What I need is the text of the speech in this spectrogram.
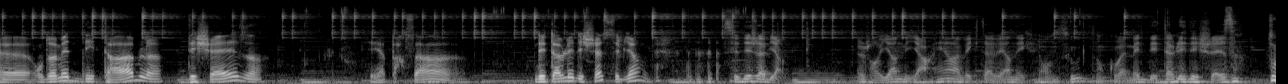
Euh, on doit mettre des tables, des chaises. Et à part ça, euh, des tables et des chaises, c'est bien. C'est déjà bien. Je regarde, mais il n'y a rien avec taverne écrit en dessous, donc on va mettre des tables et des chaises.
